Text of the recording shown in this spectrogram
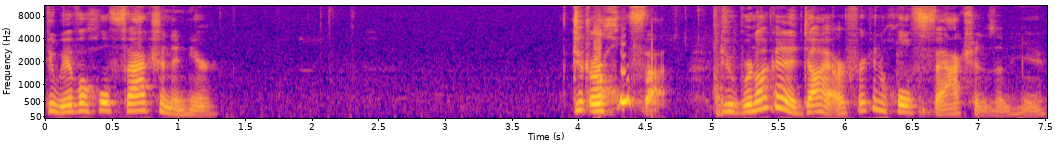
Dude, we have a whole faction in here. Dude, our whole fa- Dude, we're not gonna die. Our freaking whole faction's in here.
